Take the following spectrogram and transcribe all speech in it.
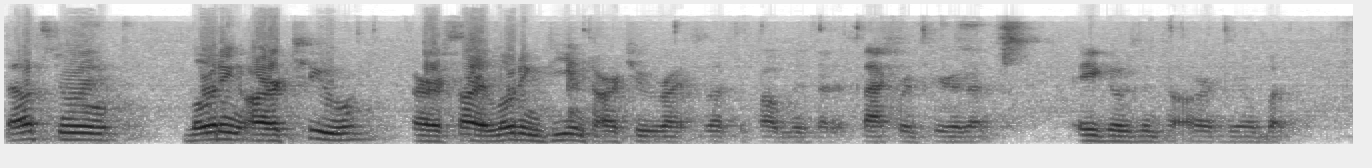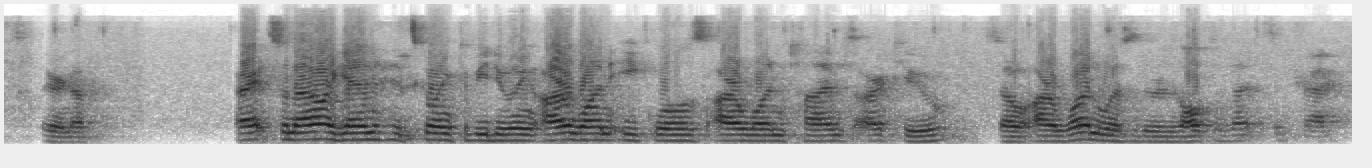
Now it's doing loading R2, or sorry, loading D into R2, right? So that's the problem is that it's backwards here, that A goes into R0, but clear enough. All right, so now again, it's going to be doing R1 equals R1 times R2. So R1 was the result of that subtract,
